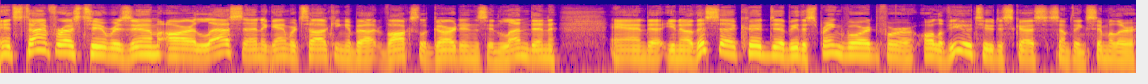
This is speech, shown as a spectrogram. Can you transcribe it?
It's time for us to resume our lesson. Again, we're talking about Vauxhall Gardens in London. And, uh, you know, this uh, could uh, be the springboard for all of you to discuss something similar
